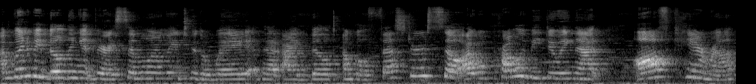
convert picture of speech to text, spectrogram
I'm going to be building it very similarly to the way that I built Uncle Fester's, so I will probably be doing that off camera,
